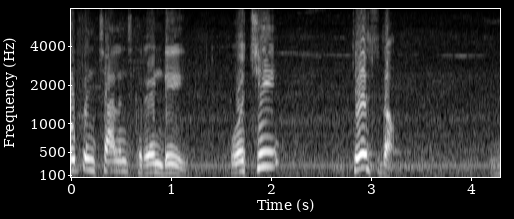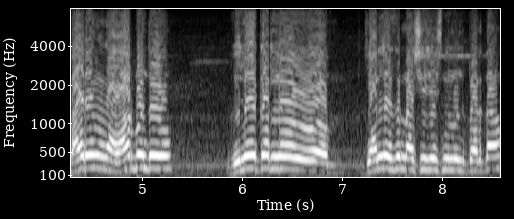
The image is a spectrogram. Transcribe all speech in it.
ఓపెన్ ఛాలెంజ్కి రండి. వచ్చి తేల్చుదాం. బహిరంగంగా ఎవరి ముందు విలేకరులు జర్నలిజం అసోసియేషన్ ముందు పెడదాం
